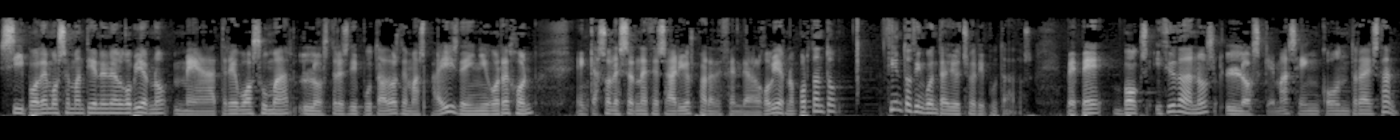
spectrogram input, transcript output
Si Podemos se mantiene en el gobierno, me atrevo a sumar los tres diputados de Más País, de Íñigo Rejón, en caso de ser necesarios para defender al gobierno. Por tanto, 158 diputados. PP, Vox y Ciudadanos, los que más en contra están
